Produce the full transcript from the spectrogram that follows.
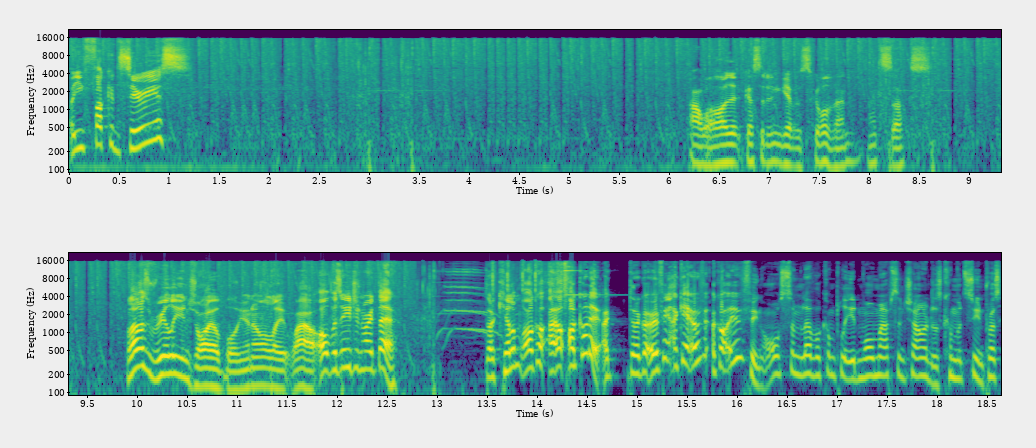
Are you fucking serious? Oh, well, I guess I didn't get the score then. That sucks. Well, that was really enjoyable, you know, like, wow. Oh, there's Agent right there. Did I kill him? Oh, I got, I, I got it. I, did I got everything? I get everything. I got everything. Awesome level completed. More maps and challenges coming soon. Plus,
